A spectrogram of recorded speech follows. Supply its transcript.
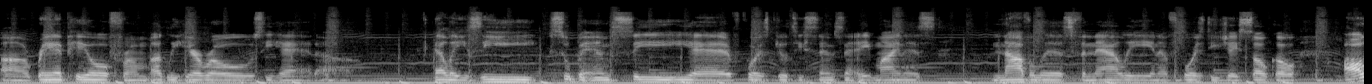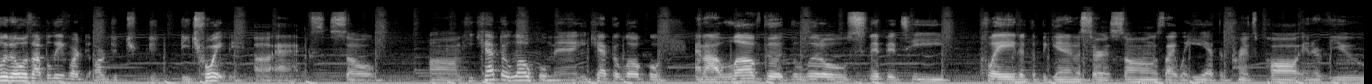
uh, Red Pill from Ugly Heroes. He had uh, LAZ, Super MC. He had, of course, Guilty Simpson, A minus, Novelist, Finale, and of course DJ Soko. All of those, I believe, are, are De- Detroit uh, acts. So um, he kept it local, man. He kept it local, and I love the the little snippets he played at the beginning of certain songs, like when he had the Prince Paul interview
